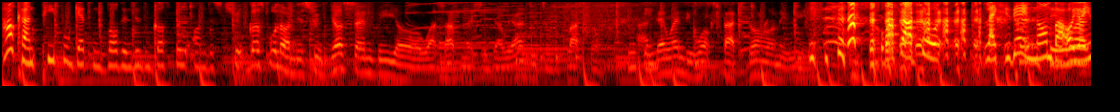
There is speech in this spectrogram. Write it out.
how can people get involved in this gospel on the street? Gospel on the street, just send me your WhatsApp message. I will add you to the platform. And then when the work starts, don't run away. WhatsApp. So, like, is there a number or your work, yeah.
